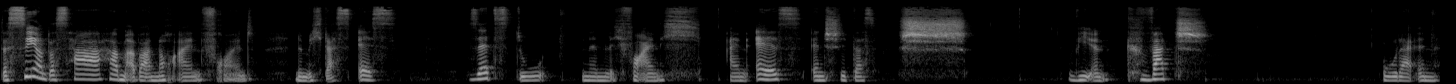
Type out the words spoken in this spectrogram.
Das C und das H haben aber noch einen Freund, nämlich das S. Setzt du nämlich vor ein Ch ein S, entsteht das Sch, wie in Quatsch oder in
